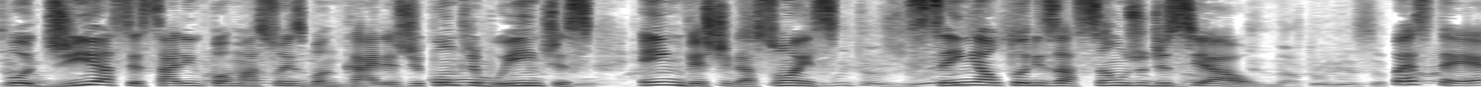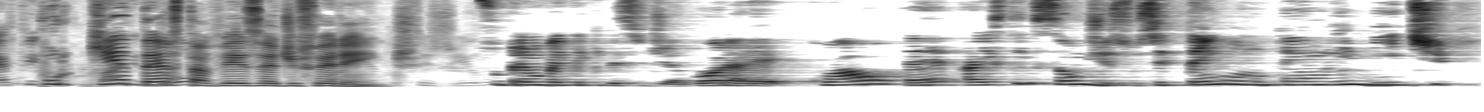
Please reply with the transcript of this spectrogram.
podia acessar informações bancárias de contribuintes em investigações sem autorização judicial. O STF. Por que desta vez é diferente? O Supremo vai ter que decidir agora é qual é a extensão disso, se tem ou não tem um limite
